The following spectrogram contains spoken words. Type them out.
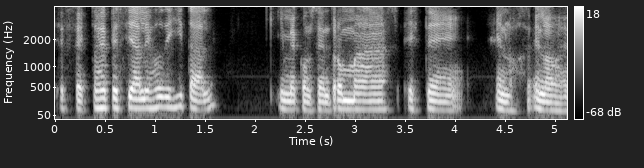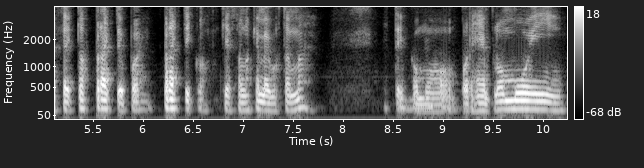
efectos especiales o digital y me concentro más este, en, los, en los efectos prácticos, pues, prácticos, que son los que me gustan más. Este, como por ejemplo muy,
